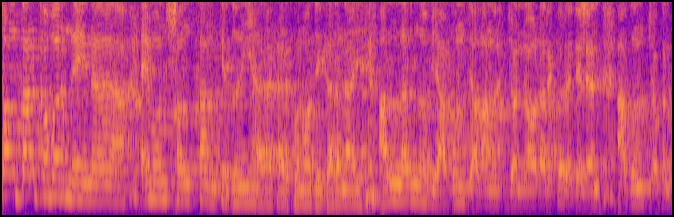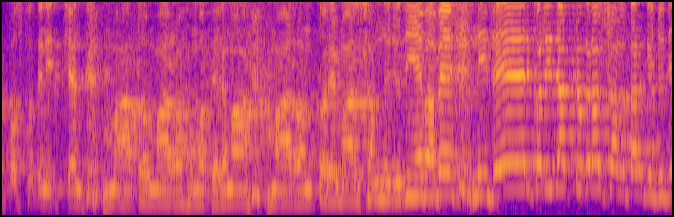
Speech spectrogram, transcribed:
সন্তান খবর নেই না, এমন সন্তানকে দুনিয়া রাখার কোনো অধিকার নাই। আল্লাহর নবী আগুন জ্বালানোর জন্য অর্ডার করে দিলেন। আগুন যখন প্রস্তুতি নিচ্ছেন, মা তো মা রহমতের মা, মার অন্তরে, মার সামনে যদি এভাবে নিজের কলিজার টুকরা সন্তানকে যদি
